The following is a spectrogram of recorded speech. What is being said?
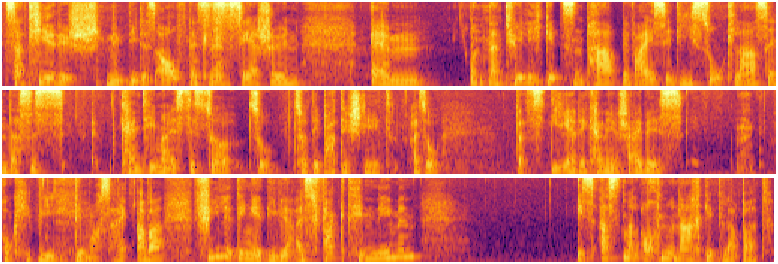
satirisch nimmt die das auf. Das Okay. ist sehr schön. Ähm, und natürlich gibt es ein paar Beweise, die so klar sind, dass es kein Thema ist, das zur, zur, zur Debatte steht. Also, dass die Erde keine Scheibe ist, okay, wie dem auch sei. Aber viele Dinge, die wir als Fakt hinnehmen, ist erstmal auch nur nachgeplappert.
